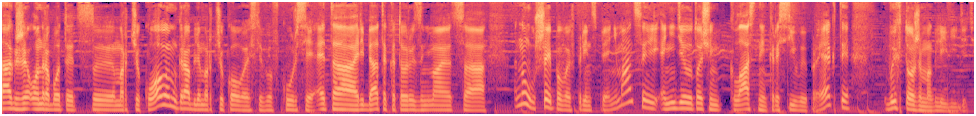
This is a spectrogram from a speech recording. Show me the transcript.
Также он работает с Марчуковым, Грабли Марчукова, если вы в курсе. Это ребята, которые занимаются, ну, шейповой, в принципе, анимацией. Они делают очень классные, красивые проекты. Вы их тоже могли видеть.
